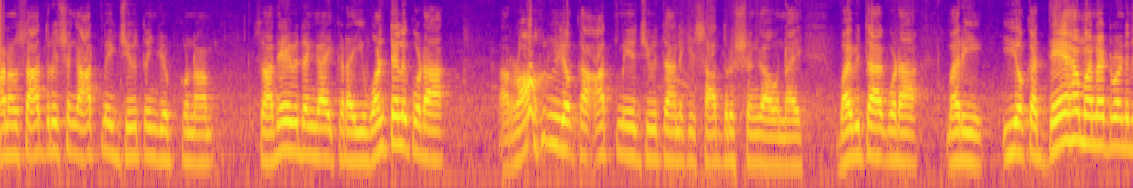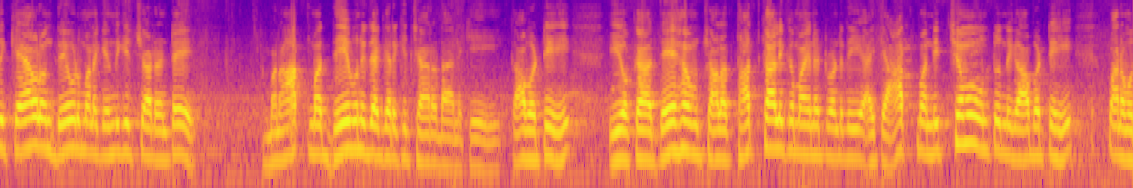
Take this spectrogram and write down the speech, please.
మనం సాదృశ్యంగా ఆత్మీయ జీవితం చెప్పుకున్నాం. సో అదేవిధంగా ఇక్కడ ఈ ఒంటెలు కూడా రాహుల్ యొక్క ఆత్మీయ జీవితానికి సాదృశ్యంగా ఉన్నాయి. బబిత కూడా మరి ఈ యొక్క దేహం అన్నటువంటిది కేవలం దేవుడు మనకు ఎందుకు ఇచ్చాడంటే మన ఆత్మ దేవుని దగ్గరికి చేరడానికి. కాబట్టి ఈ యొక్క దేహం చాలా తాత్కాలికమైనటువంటిది అయితే ఆత్మ నిత్యము ఉంటుంది కాబట్టి మనము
